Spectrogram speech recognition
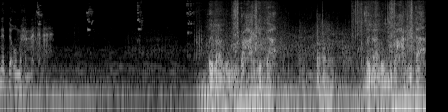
سنبدأ مهمتنا؟ ظلال متحركة. ظلال متحركة.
